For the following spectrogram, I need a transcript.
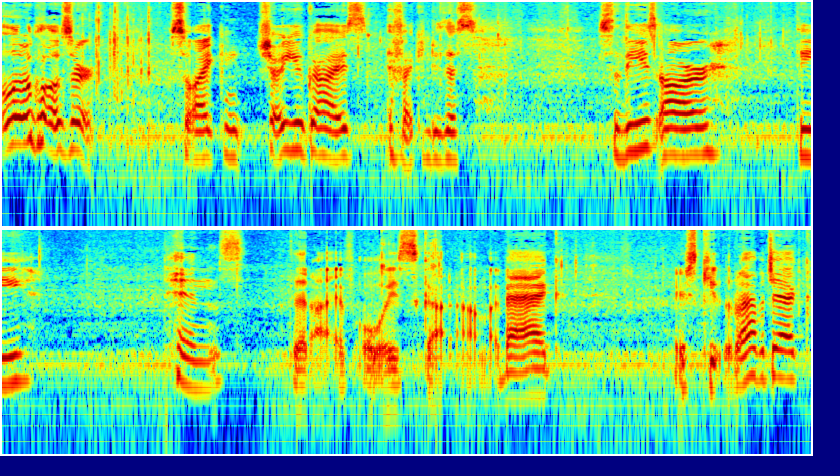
a little closer so I can show you guys if I can do this. So these are the pins that I've always got on my bag. There's cute little Applejack.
